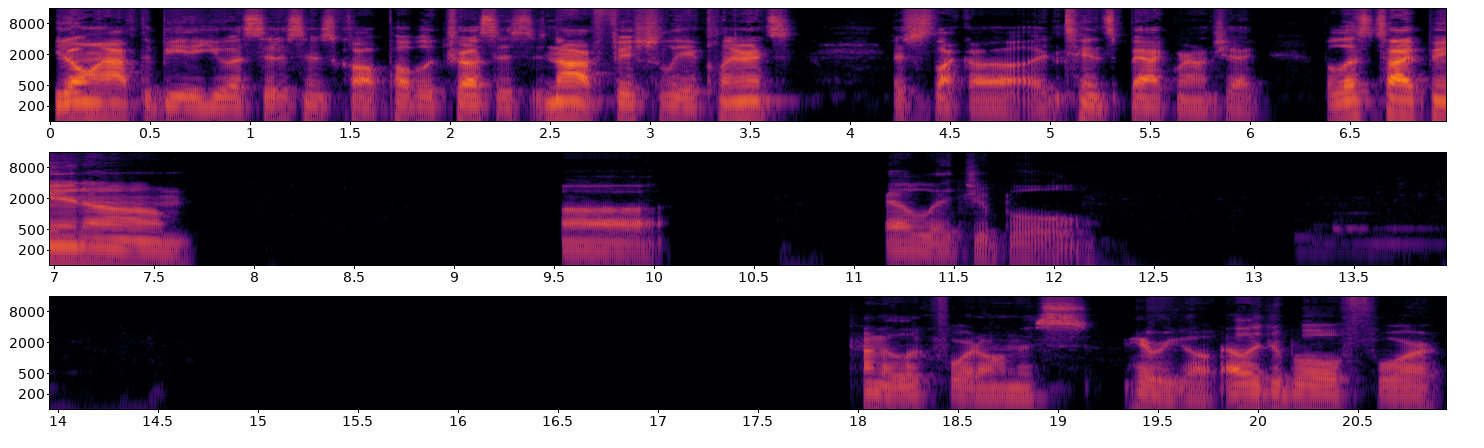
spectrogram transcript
you don't have to be a U.S. citizen. It's called public trust. It's not officially a clearance. It's just like a, a intense background check. But let's type in um, uh, eligible. Trying to look for it on this. Here we go. Eligible for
